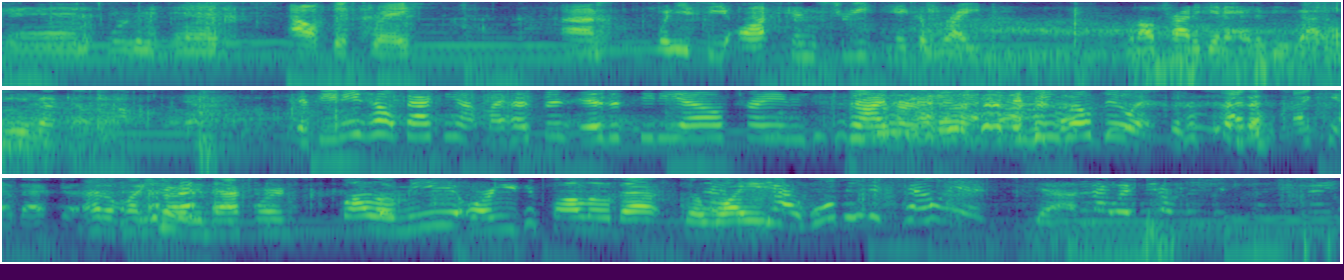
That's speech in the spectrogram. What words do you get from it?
And we're going to head out this way. Um, when you see Austin Street, take a right. But I'll try to get ahead of you guys. Move back up. If you need help backing up, my husband is a CDL trained driver, and he will do it. I don't. I can't back up. I don't like driving backwards. Follow me, or you can follow that the white. Yeah, we'll be the tail end. Yeah. So that way we don't lose anybody. Okay?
